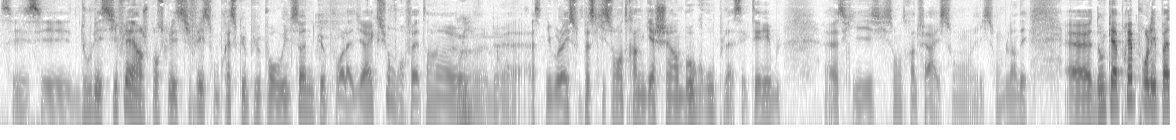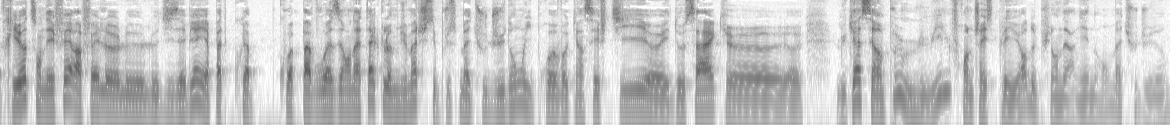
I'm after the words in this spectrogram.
c'est d'où les sifflets. Hein. Je pense que les sifflets sont presque plus pour Wilson que pour la direction en fait hein, à ce niveau-là. Sont parce qu'ils sont en train de gâcher un beau groupe là. C'est terrible ce qu'ils sont en train de faire. Ils sont ils sont blindés. donc après pour les Patriots, en effet, Raphaël le, le disait bien, il n'y a pas de quoi quoi pavoiser en attaque. L'homme du match, c'est plus Mathieu Judon. Il provoque un safety euh, et deux sacs. Euh, euh, Lucas, c'est un peu lui le franchise player depuis l'an dernier, non Mathieu Judon?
